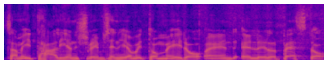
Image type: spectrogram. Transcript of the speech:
some Italian shrimps in here with tomato and a little pesto.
